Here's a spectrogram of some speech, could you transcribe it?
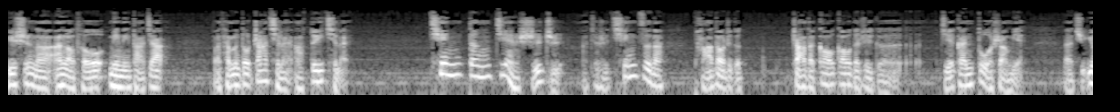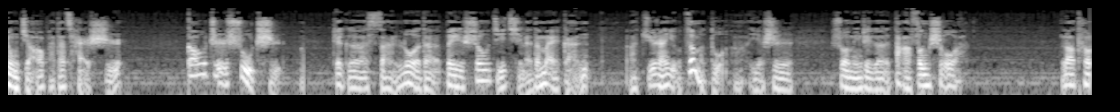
于是呢，安老头命令大家把他们都扎起来啊，堆起来，青登见石指啊，就是亲自呢爬到这个。扎的高高的这个秸秆垛上面，呃，去用脚把它踩实，高至数尺。这个散落的被收集起来的麦秆啊，居然有这么多啊，也是说明这个大丰收啊。老头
